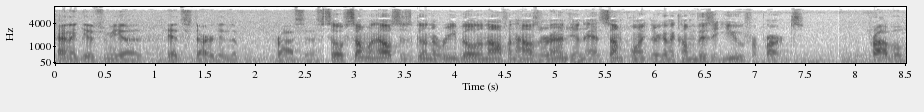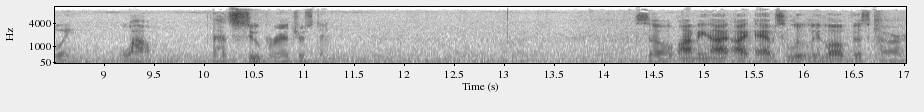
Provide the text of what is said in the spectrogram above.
kind of gives me a head start in the process. so if someone else is going to rebuild an Offenhauser engine, at some point they're going to come visit you for parts. Probably. Wow, that's super interesting. So, I mean, I, I absolutely love this car.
